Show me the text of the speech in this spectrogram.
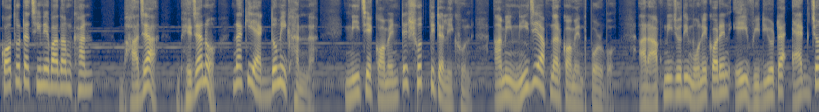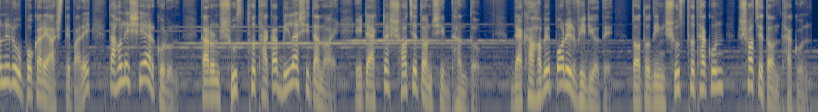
কতটা চীনে বাদাম খান? ভাজা, ভেজানো নাকি একদমই খান না? নিচে কমেন্টে সত্যিটা লিখুন। আমি নিজে আপনার কমেন্ট পড়ব। আর আপনি যদি মনে করেন এই ভিডিওটা একজনেরও উপকারে আসতে পারে, তাহলে শেয়ার করুন। কারণ সুস্থ থাকা বিলাসিতা নয়, এটা একটা সচেতন সিদ্ধান্ত। দেখা হবে পরের ভিডিওতে। ততদিন সুস্থ থাকুন, সচেতন থাকুন।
